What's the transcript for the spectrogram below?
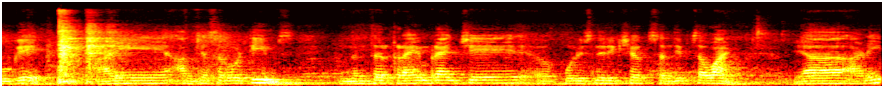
Ghuge आणि आमच्या सर्व टीम्स नंतर क्राईम ब्रँचचे पोलीस निरीक्षक संदीप चव्हाण या आणि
